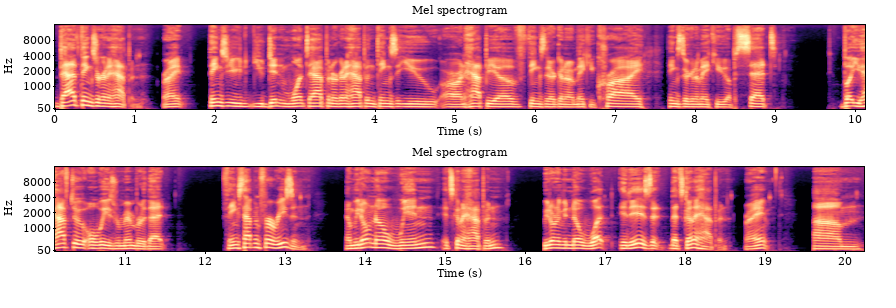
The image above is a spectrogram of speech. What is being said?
bad things are going to happen, right? Things you you didn't want to happen are going to happen. Things that you are unhappy of, things that are going to make you cry, things that are going to make you upset. But you have to always remember that things happen for a reason, and we don't know when it's going to happen. We don't even know what it is that that's going to happen, right? Um,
